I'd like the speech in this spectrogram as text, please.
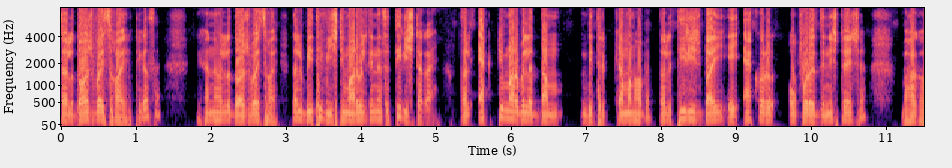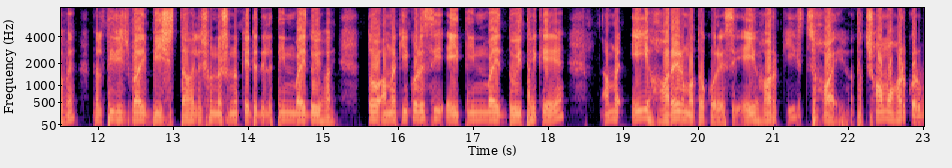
তাহলে দশ বাই ছয়, ঠিক আছে? এখানে হলো দশ বাই ছয়। তাহলে বিথি বিশটি মার্বেল কিনেছে তিরিশ টাকায়। তাহলে একটি মার্বেলের দাম বিথির কেমন হবে? তাহলে তিরিশ বাই এই একর উপরের জিনিসটা এসে ভাগ হবে। তাহলে তিরিশ বাই বিশ, তাহলে শূন্য শূন্য কেটে দিলে তিন বাই দুই হয়। তো আমরা কি করেছি? এই তিন বাই দুই থেকে আমরা এই হরের মতো করেছি, এই হর কি ছয় অর্থাৎ সমহর করব,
